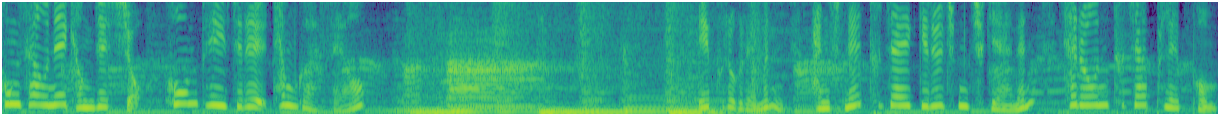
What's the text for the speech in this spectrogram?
홍사운의 경제쇼 홈페이지를 참고하세요 이 프로그램은 당신의 투자의 길을 춤추게 하는 새로운 투자 플랫폼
